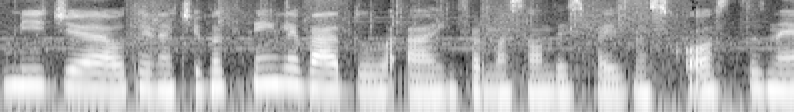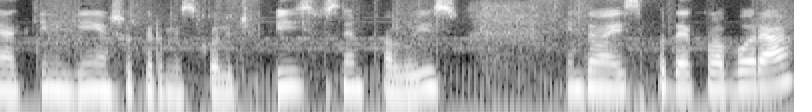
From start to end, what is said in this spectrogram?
mídia alternativa que tem levado a informação desse país nas costas, né? Aqui ninguém achou que era uma escolha difícil, sempre falo isso. Então aí, se puder colaborar,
